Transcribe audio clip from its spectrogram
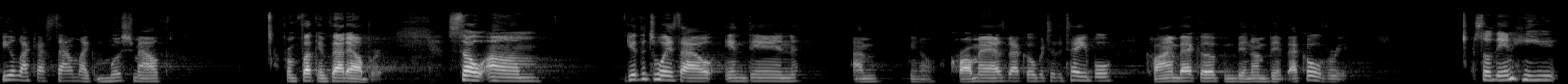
feel like I sound like mush mouth from fucking Fat Albert. So, um, get the toys out, and then I'm, you know, crawl my ass back over to the table, climb back up, and then I'm bent back over it. So then he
